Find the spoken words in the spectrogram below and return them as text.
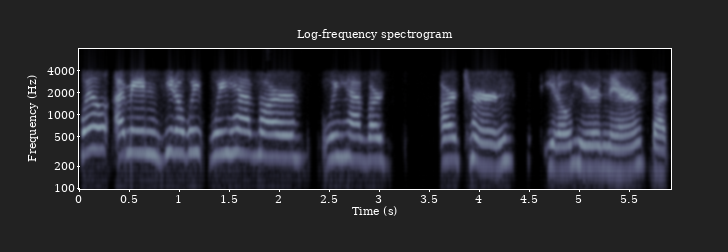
Well, I mean, you know, we we have our we have our our turn, you know, here and there, but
